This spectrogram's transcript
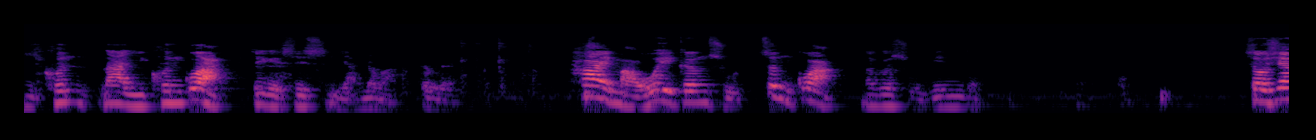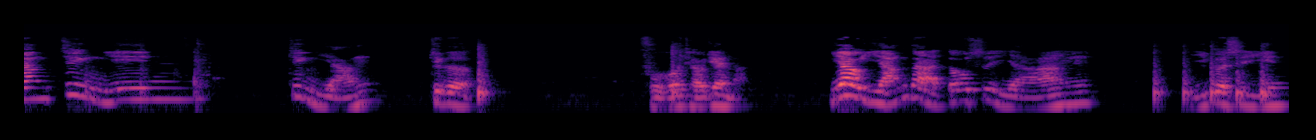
乙坤，纳于坤卦这个是属阳的嘛，对不对？亥卯未庚属正卦，那个属阴的。首先静阴静阳，这个符合条件的，要阳的都是阳，一个是阴；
